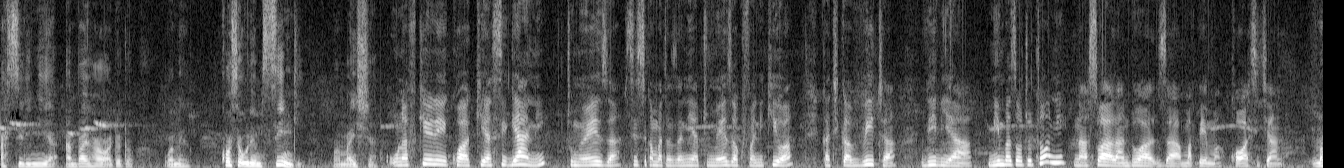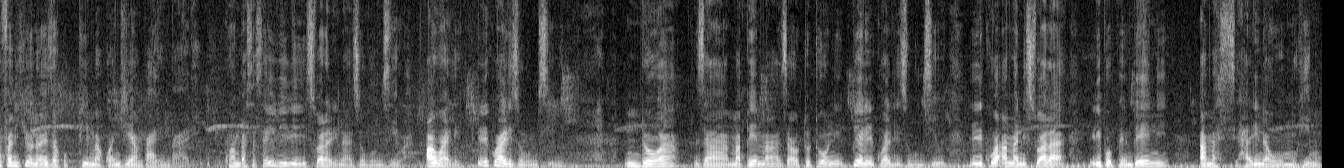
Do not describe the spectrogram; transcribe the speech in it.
asilimia ambayo hawa watoto wamekosa ule msingi wa maisha. Unafikiri kwa kiasi gani tumeweza sisi kama Tanzania tumeweza kufanikiwa katika vita dhidi ya mimba za utotoni na swala la ndoa za mapema kwa wasichana? Mafanikio unaweza kupima kwa njia mbalimbali, kwamba sasa hivi hili swala linazungumziwa. Awali ilikuwa halizungumziwi, ndoa za mapema za utotoni pia lilikuwa lilizungumziwi, lilikuwa ama ni swala lipo pembeni ama halina umuhimu.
